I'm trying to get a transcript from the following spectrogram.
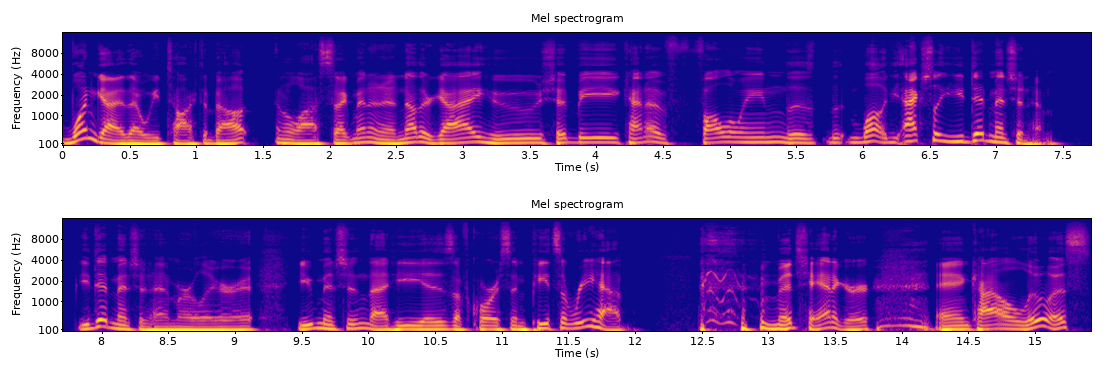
one guy that we talked about in the last segment and another guy who should be kind of following the, the well actually you did mention him you did mention him earlier you mentioned that he is of course in pizza rehab mitch haniger and kyle lewis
